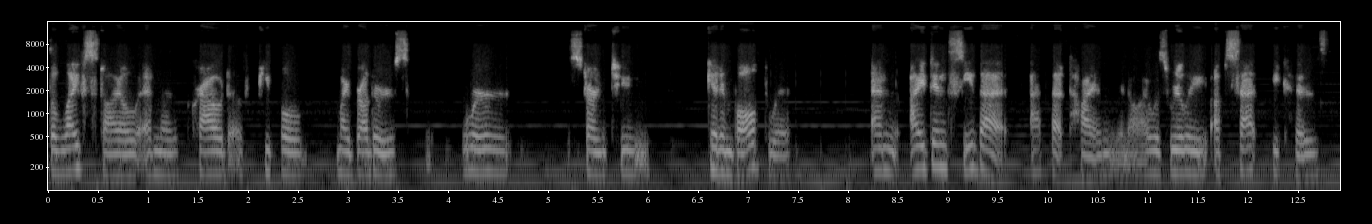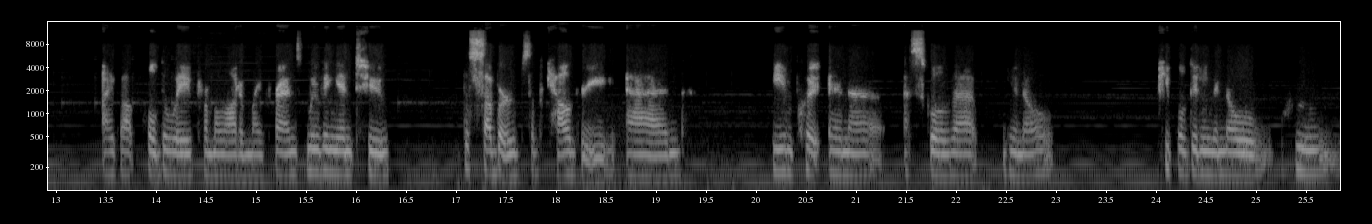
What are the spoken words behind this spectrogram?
the lifestyle and the crowd of people my brothers were starting to get involved with. And I didn't see that at that time. You know, I was really upset because I got pulled away from a lot of my friends, moving into the suburbs of Calgary and being put in a, a school that, you know, people didn't even know who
